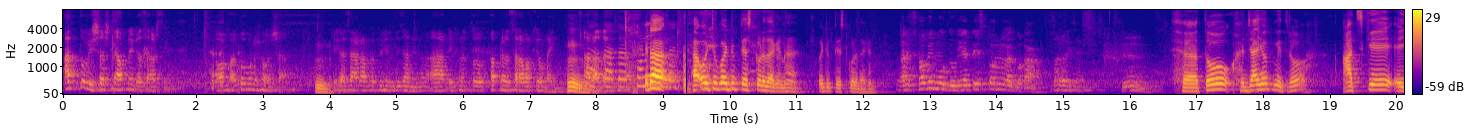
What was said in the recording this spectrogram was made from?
আত্মবিশ্বাস নিয়ে আপনার কাছে আসছি। আমার মা কোনো সমস্যা ঠিক আছে আর আমরা তো হিন্দি জানি না। আর এখানে তো আপনারা ছাড়া আমার কেউ নাই। হুম। আর তা- আদার তা- তা ফোনে এটা হ্যাঁ ওইটুকু ওইটুকু টেস্ট করে দেখেন হ্যাঁ ওইটুকু টেস্ট করে দেখেন। আরে সবই মধুর এর টেস্ট অন্য লাগবে না। ভালো হয়েছে। হ্যাঁ, তো যাই হোক মিত্র আজকে এই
